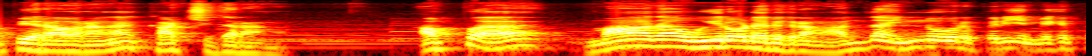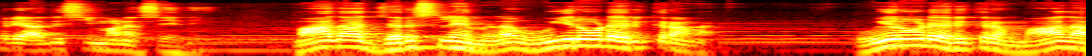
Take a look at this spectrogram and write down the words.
அப்பியரா வராங்க காட்சி தராங்க. அப்போ மாதா உயிரோடு இருக்கிறாங்க. அதுதான் இன்னும் ஒரு பெரிய மிகப்பெரிய அதிசயமான செய்தி. மாதா ஜெருசலேமில் உயிரோடு இருக்கிறாங்க. உயிரோடு இருக்கிற மாதா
